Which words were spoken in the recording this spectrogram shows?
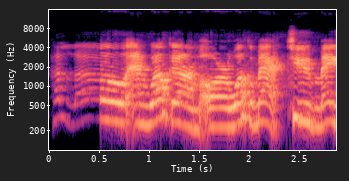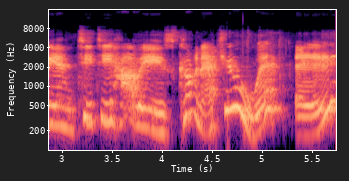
Hello and welcome or welcome back to Megan TT Hobbies coming at you with a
